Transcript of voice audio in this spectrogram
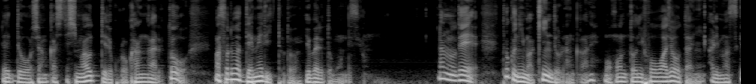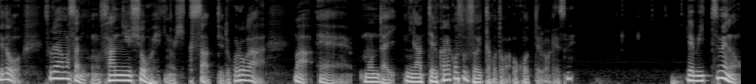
レッドオーシャン化してしまうっていうところを考えると、まあそれはデメリットと呼べると思うんですよ。なので、特に今、Kindle なんかがね、もう本当に飽和状態にありますけど、それはまさにこの参入障壁の低さっていうところが、まあ、えー、問題になっているからこそそういったことが起こってるわけですね。で、三つ目の、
